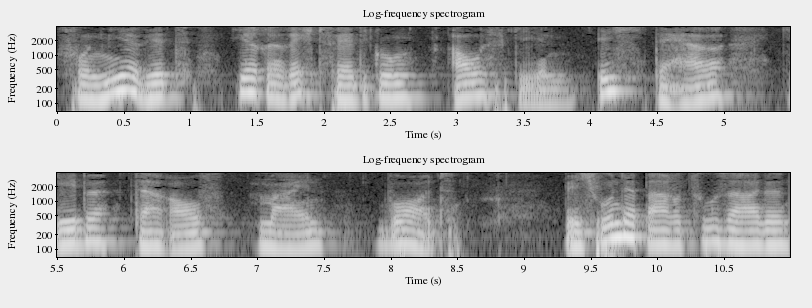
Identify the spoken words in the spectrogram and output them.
Von mir wird ihre Rechtfertigung ausgehen. Ich, der Herr, gebe darauf mein Wort. Welch wunderbare Zusage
